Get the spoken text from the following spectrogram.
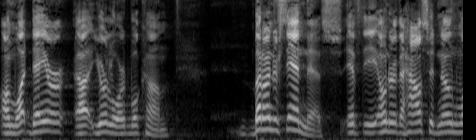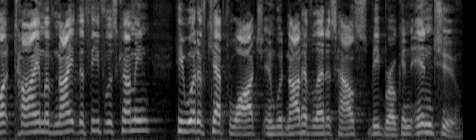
on what day or, uh, your Lord will come. But understand this if the owner of the house had known what time of night the thief was coming, he would have kept watch and would not have let his house be broken into.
